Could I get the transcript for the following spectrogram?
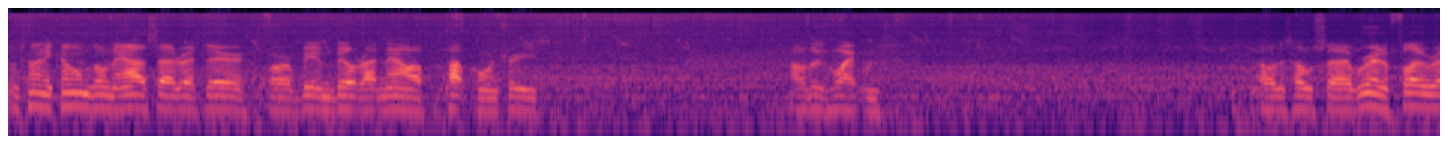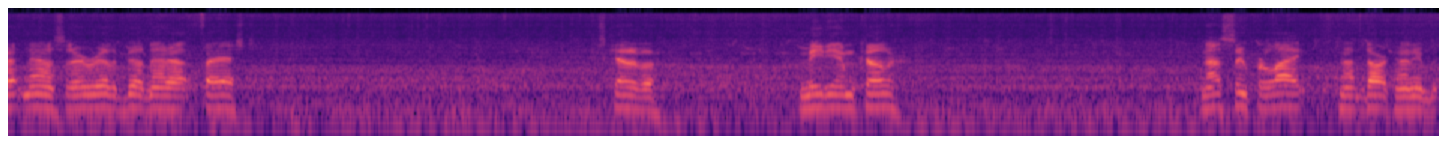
Those honeycombs on the outside right there are being built right now off of popcorn trees. All those white ones. All this whole side. We're in a flow right now, so they're really building that out fast. It's kind of a medium color. Not super light, not dark honey, but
